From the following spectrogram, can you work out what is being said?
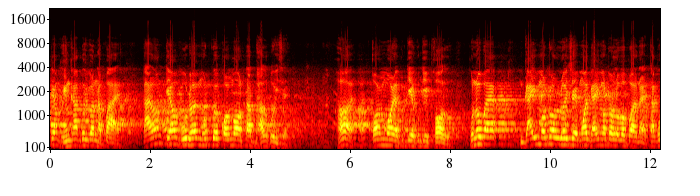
তেওঁক হিংসা কৰিব নাপায়। কাৰণ তেওঁ বোধ হয় মোতকৈ কৰ্ম তাত ভাল কৰিছে। হয় কৰ্মৰ একোটি একোটি ফল। কোনোবাই গাড়ী মটৰ লৈছে মই গাড়ী মটৰ ল'ব পৰা নাই। তাকো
